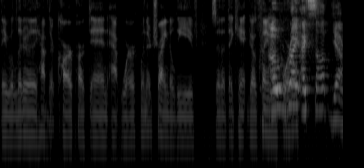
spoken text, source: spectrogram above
they will literally have their car parked in at work when they're trying to leave so that they can't go claim Oh portal. right, I saw. Yeah,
